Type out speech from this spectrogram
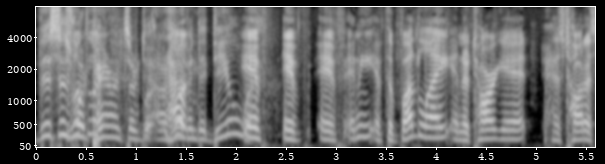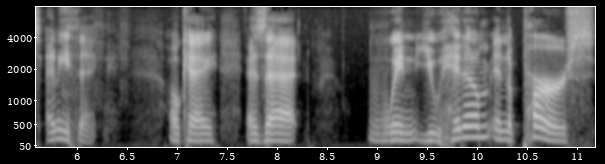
this is Look, what look, parents are, look, having to deal with. if if if any if the Bud Light and the Target has taught us anything, okay, is that when you hit them in the purse,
